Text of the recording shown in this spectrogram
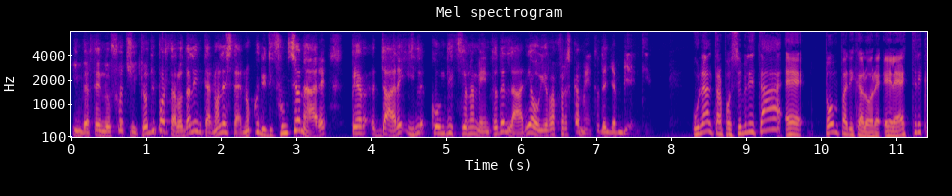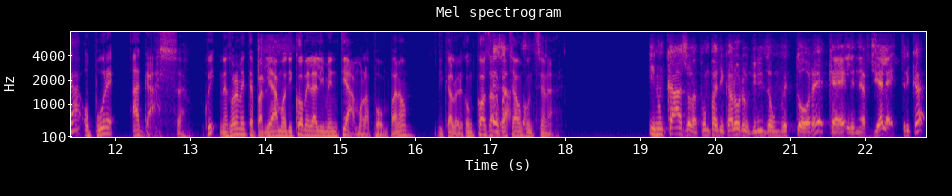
invertendo il suo ciclo, di portarlo dall'interno all'esterno, quindi di funzionare per dare il condizionamento dell'aria o il raffrescamento degli ambienti. Un'altra possibilità è pompa di calore elettrica oppure a gas. Qui naturalmente parliamo di come l'alimentiamo la pompa, no? Di calore, con cosa esatto. la facciamo funzionare. In un caso la pompa di calore utilizza un vettore che è l'energia elettrica,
